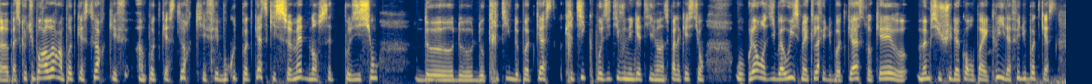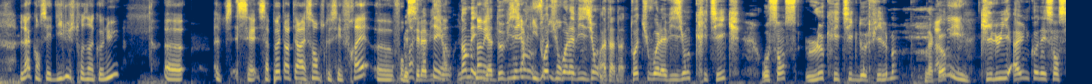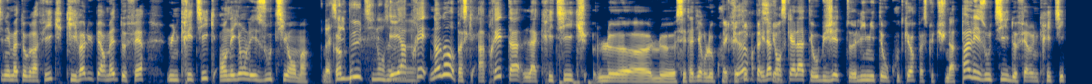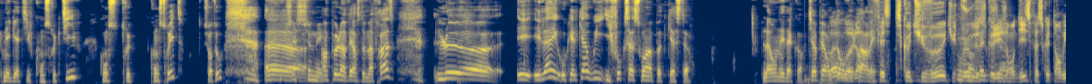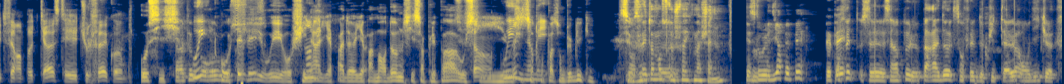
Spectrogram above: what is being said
euh, parce que tu pourras avoir un podcasteur qui est fait, un podcasteur qui fait beaucoup de podcasts qui se mettent dans cette position de, de, de critique de podcast, critique positive ou négative, hein, c'est pas la question. Où là on se dit bah oui ce mec là fait du podcast, ok, euh, même si je suis d'accord ou pas avec lui, il a fait du podcast. Là quand c'est d'illustres inconnus, euh, ça peut être intéressant parce que c'est frais. Euh, faut mais c'est la vision. hein. Non mais il y a deux c'est-à-dire visions. qu'ils- Toi tu ont- vois la vision. Attends, attends. Toi tu vois la vision critique au sens le critique de film, d'accord, Ah oui. qui lui a une connaissance cinématographique qui va lui permettre de faire une critique en ayant les outils en main, Bah, d'accord. c'est le but, sinon. Et euh, après, non, non, parce qu'après, t'as la critique, le, euh, le, c'est-à-dire le coup La de cœur. Et là, dans ce cas-là, t'es obligé de te limiter au coup de cœur parce que tu n'as pas les outils de faire une critique négative constructive, constru- construite, surtout. Euh, un peu l'inverse de ma phrase. Le, euh, et, et là, auquel cas, oui, il faut que ça soit un podcasteur. Là, on est d'accord. Tiens, Ouais, Péremptoire, ou on veut alors parler. tu fais ce que tu veux et tu te fous de fait, ce que les ça- gens disent parce que tu as envie de faire un podcast et tu le fais quoi. Aussi. Un peu Oui. pour. Aussi, oui, au final, il n'y a pas de, il y a pas mort d'homme si ça plaît pas ou ça, si, hein. ou Oui, si ça non, trouve mais- pas son public. C'est En exactement fait, ce que euh, je fais avec ma chaîne. Qu'est-ce que vous voulez dire, Pépé? Pépé En fait, c'est un peu le paradoxe en fait depuis tout à l'heure. On dit que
